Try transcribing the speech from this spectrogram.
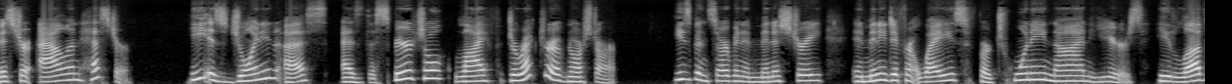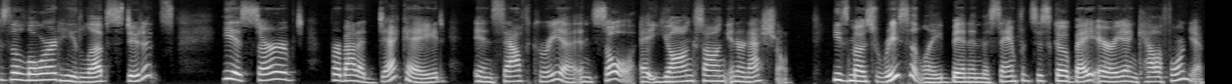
Mr. Allen Hester. He is joining us as the spiritual life director of North Star. He's been serving in ministry in many different ways for 29 years. He loves the Lord. He loves students. He has served for about a decade in South Korea in Seoul at Yongsan International. He's most recently been in the San Francisco Bay Area in California,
